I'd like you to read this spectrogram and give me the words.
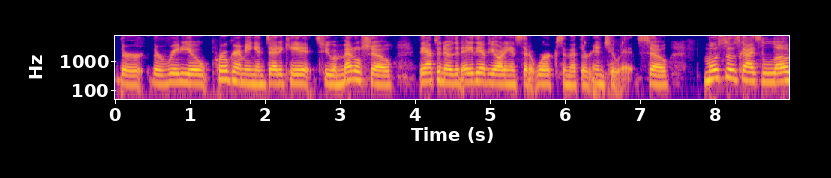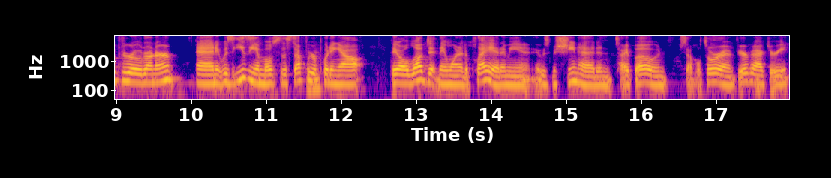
their their radio programming and dedicate it to a metal show, they have to know that a they have the audience that it works and that they're into it. So most of those guys loved Roadrunner, and it was easy. And most of the stuff we were putting out, they all loved it and they wanted to play it. I mean, it was Machine Head and Type O and Sepultura and Fear Factory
